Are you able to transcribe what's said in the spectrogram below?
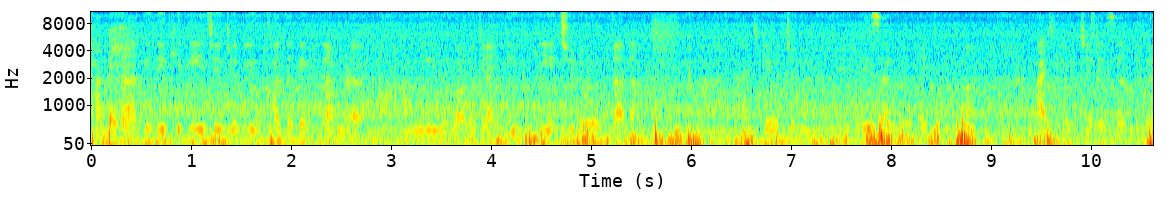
খাতাটা আগে দেখে দিয়েছে যদিও খাতা দেখতে আমরা আমি ওর বাবা যাইনি গিয়েছিল ওর দাদা। আজকে হচ্ছে রেজাল্ট দেবে তাই তো মামা আজকে হচ্ছে রেজাল্ট দেবে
